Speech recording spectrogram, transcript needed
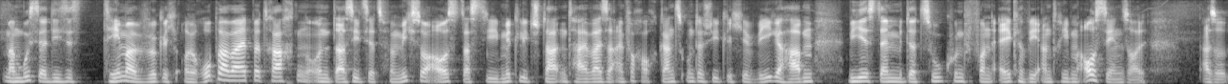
man muss ja dieses Thema wirklich europaweit betrachten und da sieht es jetzt für mich so aus, dass die Mitgliedstaaten teilweise einfach auch ganz unterschiedliche Wege haben, wie es denn mit der Zukunft von Lkw-Antrieben aussehen soll. Also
